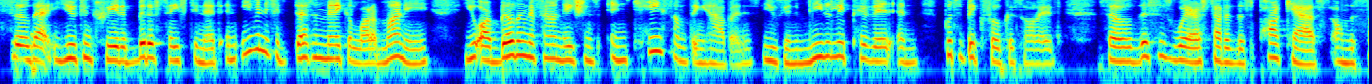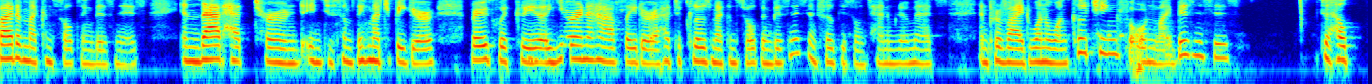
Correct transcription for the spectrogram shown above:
so that you can create a bit of safety net. And even if it doesn't make a lot of money, you are building the foundations in case something happens. You can immediately pivot and put a big focus on it. So, this is where I started this podcast on the side of my consulting business. And that had turned into something much bigger very quickly. A year and a half later, I had to close my consulting business and focus on tandem nomads and provide one on one coaching for online businesses to help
